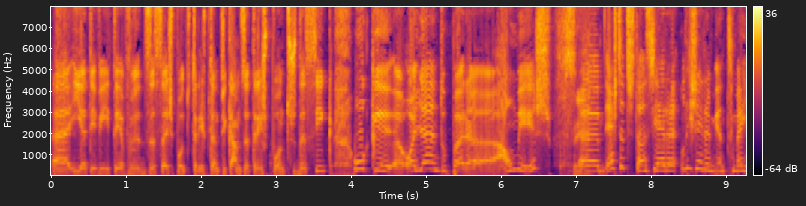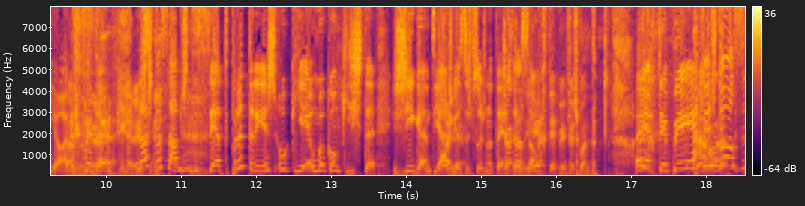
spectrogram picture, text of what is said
Ah, e a TVI teve 16.3, portanto, ficámos a 3 pontos da SIC. O que, ah, olhando para há um mês, ah, esta distância era ligeiramente maior. A? Portanto, nós passámos de 7 para 3, o que é uma conquista gigante e às Olha, vezes as pessoas não têm Já essa noção. aí, RTP, fez quanto? A RTP fez agora. 12.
